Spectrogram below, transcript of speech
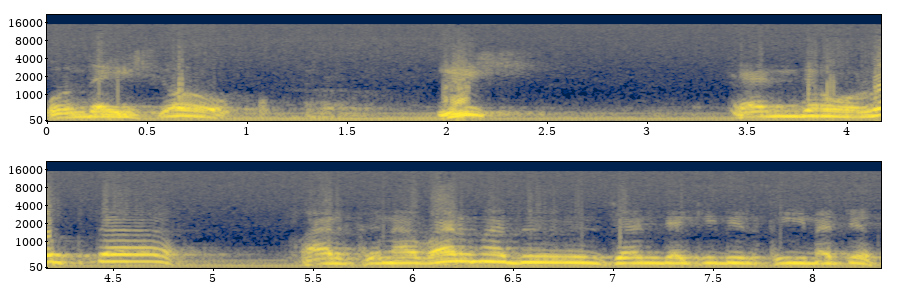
Onda iş yok. İş sende olup da farkına varmadığın sendeki bir kıymeti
